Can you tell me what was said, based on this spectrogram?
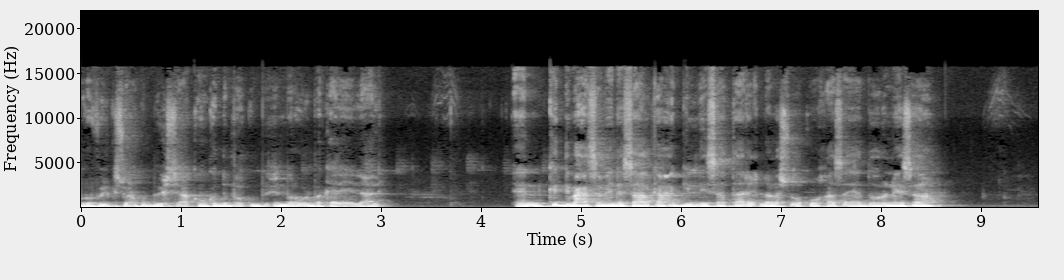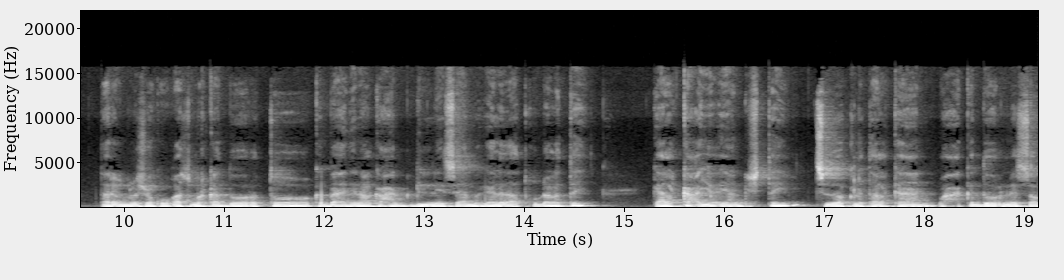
profilkiis waxaa ku buuxisa akoonka dambe ku buuxin mar walba kale ilaali kadib waxaad sameynaysaa halkan waxaad gelinaysaa taariikh dhalasho oo kuwa qaas ayaa dooranaysaa taariikh dhalasho kuwa qaas markaad doorato kabacdina halkan waxaad gelinaysaa magaalada aad ku dhalatay gaalkacyo ayaan gashtay. Sidoo kaleeto halkan waxaa ka dooranaysaa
